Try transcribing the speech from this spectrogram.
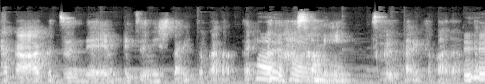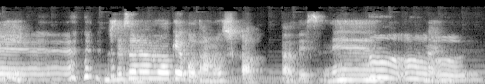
高く積んで鉛筆にしたりとかだったり、はいあとハサミ作ったりとかだったーり、えーそしてそれも結構楽しかったですね。うんうんうん。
